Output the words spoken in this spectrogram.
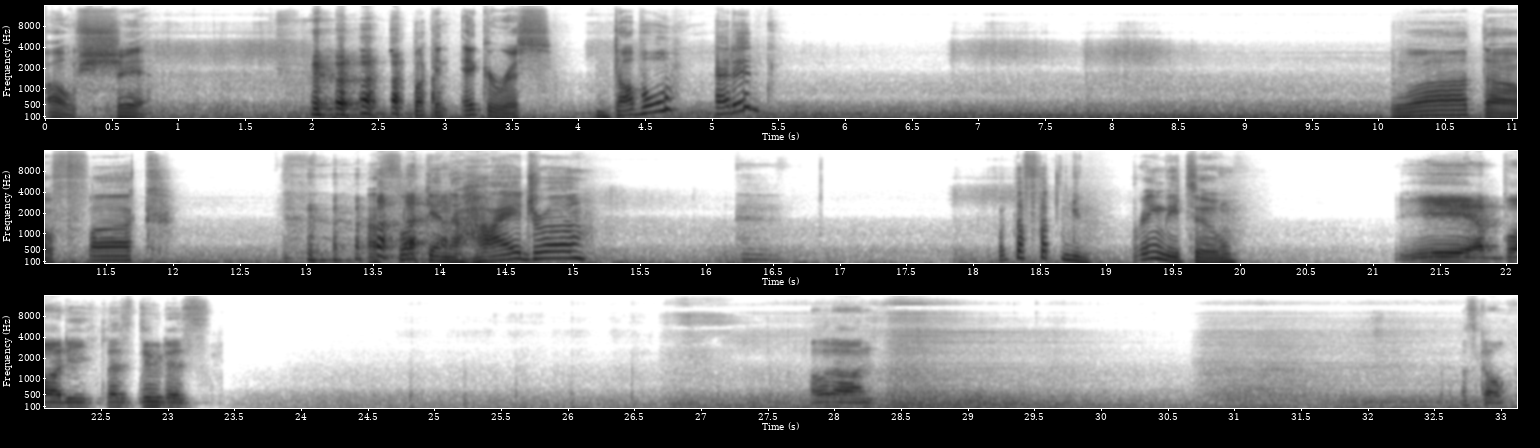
Oh shit. Fucking Icarus. Double headed? What the fuck? A fucking Hydra? What the fuck did you bring me to? Yeah, buddy. Let's do this. Hold on. Let's go.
